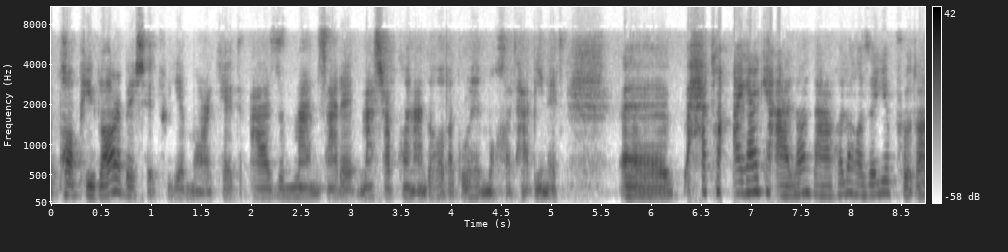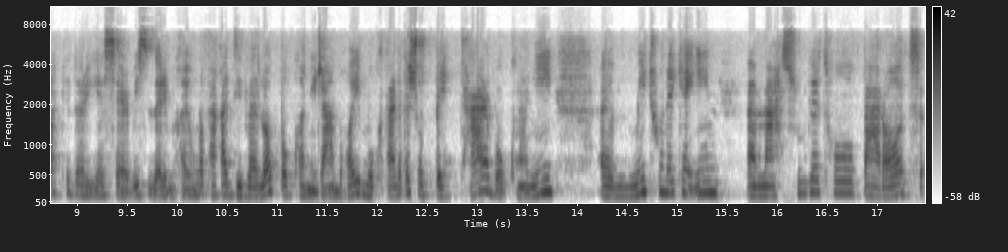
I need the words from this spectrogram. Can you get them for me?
popular بشه توی market از منظر مصرف کننده ها و گروه مخاطبینت. حتی اگر که الان در حال حاضر یه product داری یه سرویسی داری می‌خوای اون رو فقط develop بکنی جنبه های مختلفش رو بهتر بکنی می‌تونه که این محصول تو برات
